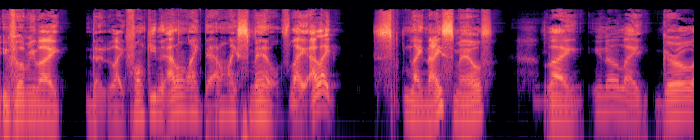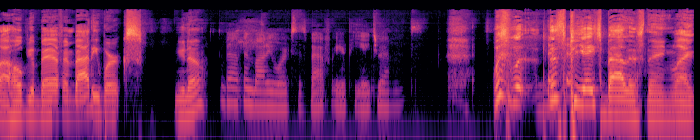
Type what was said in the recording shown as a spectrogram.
You feel me? Like that, like funky. I don't like that. I don't like smells. Like I like like nice smells. Like mm-hmm. you know, like girl, I hope your bath and body works. You know, Bath and Body Works is bad for your pH balance. what's what this pH balance thing? Like,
